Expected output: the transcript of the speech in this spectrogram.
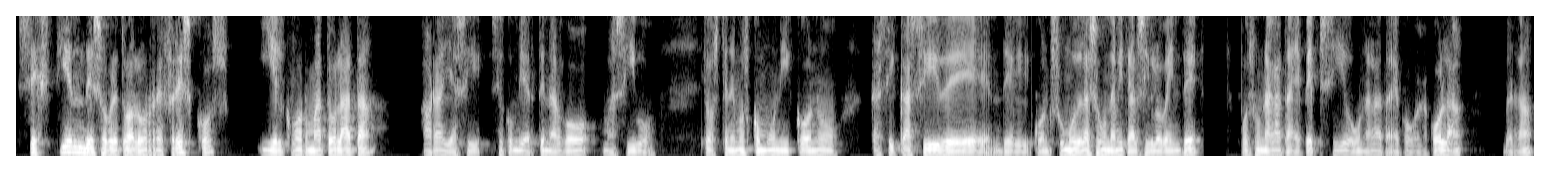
se extiende sobre todo a los refrescos y el formato lata ahora ya sí se convierte en algo masivo. Todos tenemos como un icono casi casi del consumo de la segunda mitad del siglo XX, pues una lata de Pepsi o una lata de Coca-Cola, ¿verdad?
